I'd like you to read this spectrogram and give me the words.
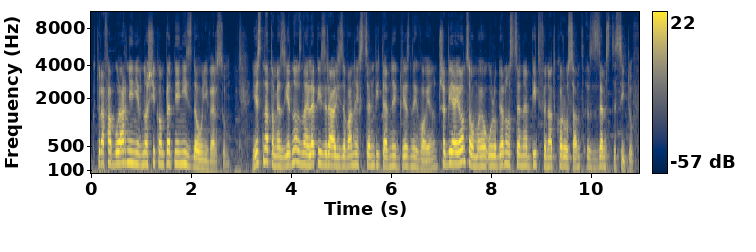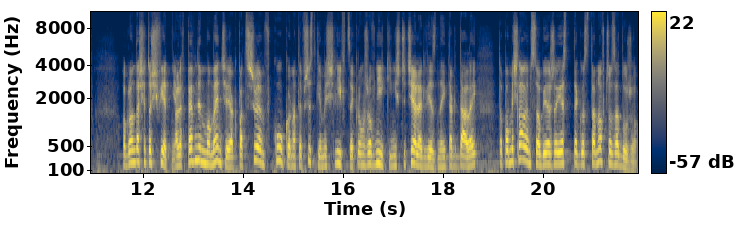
która fabularnie nie wnosi kompletnie nic do uniwersum. Jest natomiast jedną z najlepiej zrealizowanych scen bitewnych Gwiezdnych Wojen, przebijającą moją ulubioną scenę bitwy nad Coruscant z Zemsty Sithów. Ogląda się to świetnie, ale w pewnym momencie, jak patrzyłem w kółko na te wszystkie myśliwce, krążowniki, niszczyciele gwiezdne i tak dalej, to pomyślałem sobie, że jest tego stanowczo za dużo.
